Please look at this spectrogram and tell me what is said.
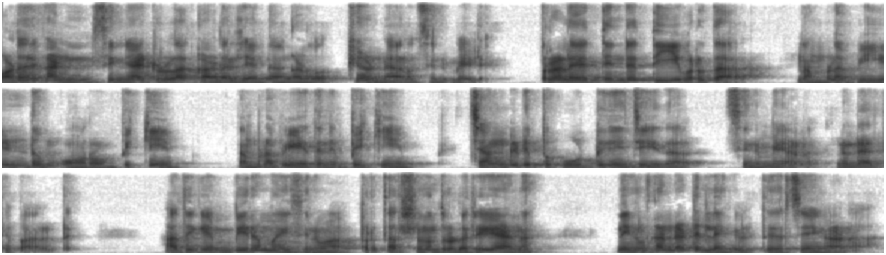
വളരെ കൺവിൻസിങ് ആയിട്ടുള്ള കടൽ രംഗങ്ങളും ഒക്കെ ഉണ്ടായിരുന്നു സിനിമയിൽ. പ്രളയത്തിന്റെ തീവ്രത നമ്മളെ വീണ്ടും ഓർമ്മിപ്പിക്കുകയും നമ്മളെ വേദനിപ്പിക്കുകയും ചങ്കിടിപ്പ് കൂട്ടുകയും ചെയ്ത സിനിമയാണ് രണ്ടായിരത്തി പതിനെട്ട്. അതിഗംഭീരമായി സിനിമ പ്രദർശനം തുടരുകയാണ്. നിങ്ങൾ കണ്ടിട്ടില്ലെങ്കിൽ തീർച്ചയായും കാണുക.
